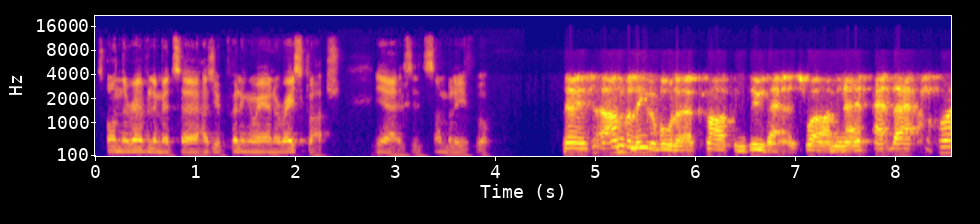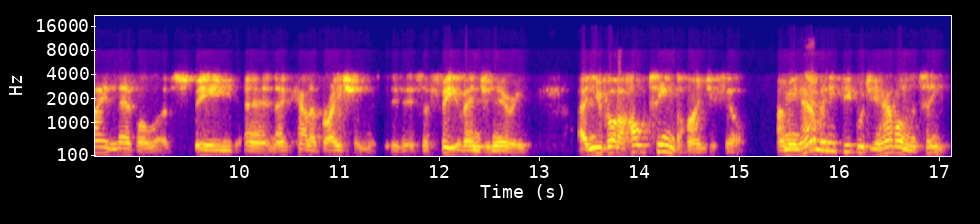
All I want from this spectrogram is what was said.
it's on the rev limiter as you're pulling away on a race clutch yeah it's, it's unbelievable no, it's unbelievable that a car can do that as well. I mean, at, at that high level of speed and that calibration, it's a feat of engineering. And you've got a whole team behind you, Phil. I mean, how many people do you have on the team?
